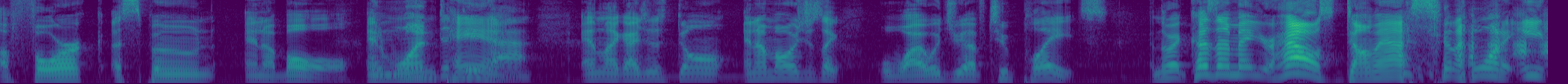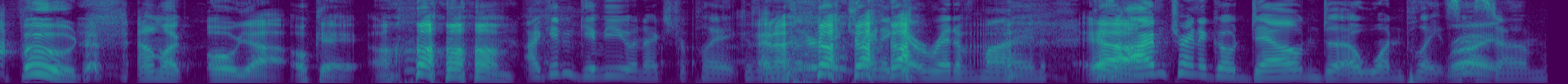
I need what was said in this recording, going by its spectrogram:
a fork a spoon and a bowl and one need to do pan and like I just don't and I'm always just like well why would you have two plates and they're like, "Cause I'm at your house, dumbass, and I want to eat food." And I'm like, "Oh yeah, okay." Um, I can give you an extra plate because I'm literally trying to get rid of mine. Because Yeah. I'm trying to go down to a one plate Right. system.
